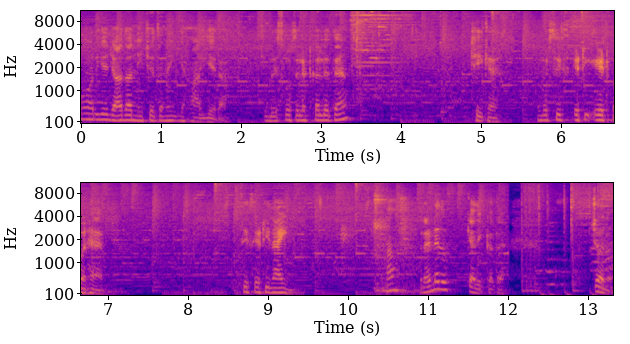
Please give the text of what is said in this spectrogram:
और ये ज़्यादा नीचे तो नहीं, यहाँ ये रहा। चलो इसको सिलेक्ट कर लेते हैं। ठीक है। हम लोग सिक्स एटी एट पर है। सिक्स एटी नाइन हाँ रहने दो। क्या दिक्कत है? चलो।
